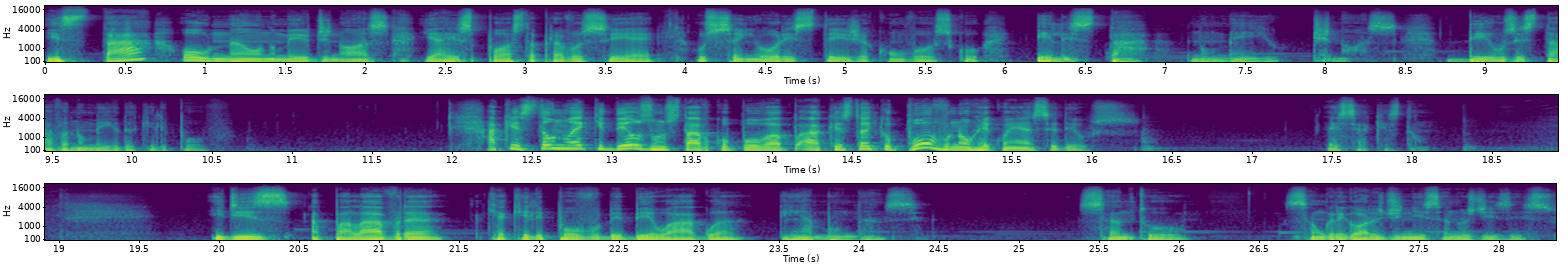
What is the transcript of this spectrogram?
está ou não no meio de nós? E a resposta para você é: O Senhor esteja convosco, Ele está no meio de nós. Deus estava no meio daquele povo. A questão não é que Deus não estava com o povo, a questão é que o povo não reconhece Deus. Essa é a questão. E diz a palavra que aquele povo bebeu água em abundância. Santo São Gregório de Nissa nos diz isso.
